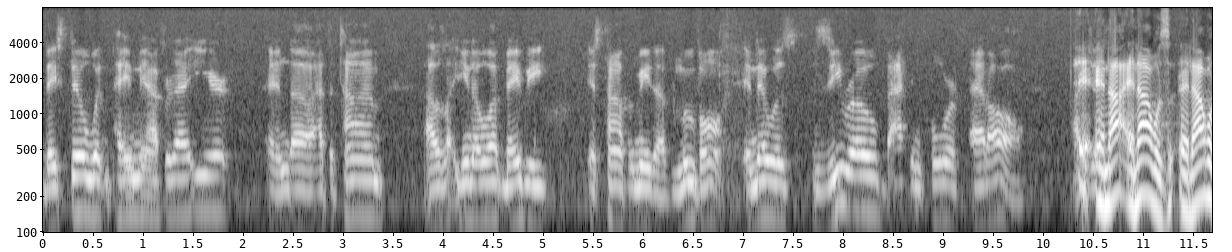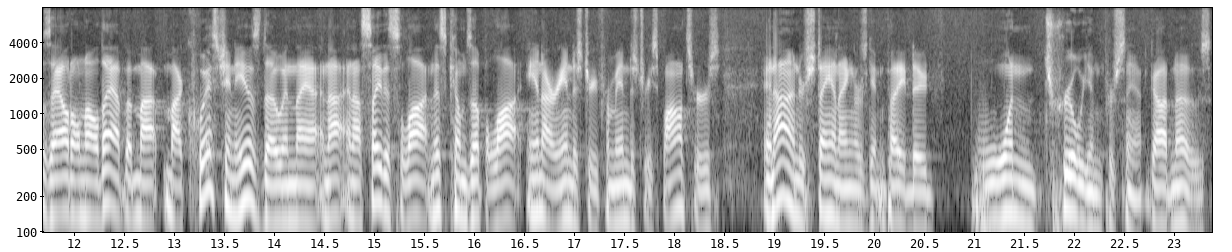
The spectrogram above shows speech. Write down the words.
they still wouldn't pay me after that year. And uh, at the time, I was like, you know what, maybe it's time for me to move on. And there was zero back and forth at all. I just, and I and I was and I was out on all that, but my, my question is though in that, and I and I say this a lot, and this comes up a lot in our industry from industry sponsors, and I understand anglers getting paid, dude, one trillion percent, God knows.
